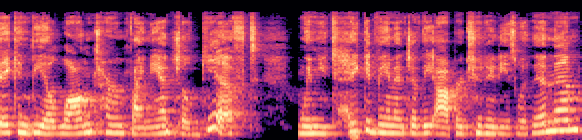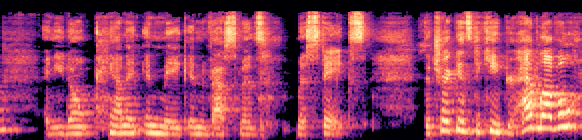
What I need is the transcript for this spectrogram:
they can be a long-term financial gift when you take advantage of the opportunities within them and you don't panic and make investments mistakes. The trick is to keep your head level,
